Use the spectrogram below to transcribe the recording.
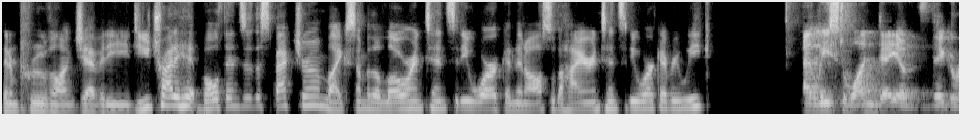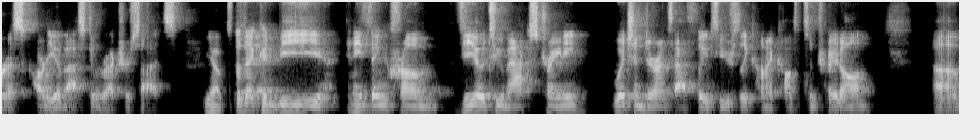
that improve longevity. Do you try to hit both ends of the spectrum, like some of the lower intensity work and then also the higher intensity work every week? At least one day of vigorous cardiovascular exercise. Yep. So that could be anything from VO2 max training, which endurance athletes usually kind of concentrate on. Um,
